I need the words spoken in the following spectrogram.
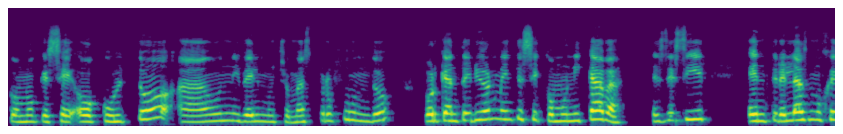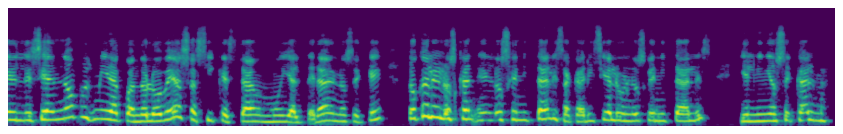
como que se ocultó a un nivel mucho más profundo porque anteriormente se comunicaba, es decir, entre las mujeres decían, no, pues mira, cuando lo veas así que está muy alterado y no sé qué, tócale los, en los genitales, acarícialo en los genitales y el niño se calma.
